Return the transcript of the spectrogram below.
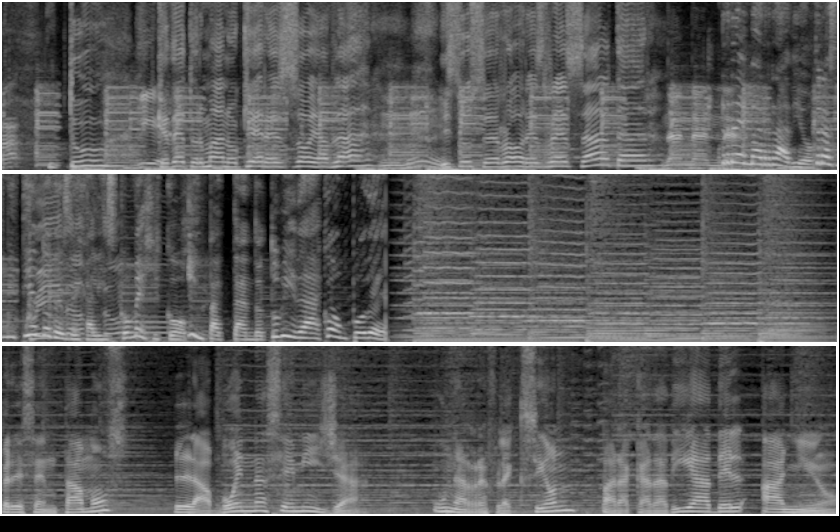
Ajá. Tú Yeah. que de tu hermano quieres hoy hablar y sus errores resaltar. Na, na, na. Rema Radio. Transmitiendo desde. Jalisco, México. Impactando tu vida con poder. presentamos La Buena Semilla, una reflexión para cada día del año.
